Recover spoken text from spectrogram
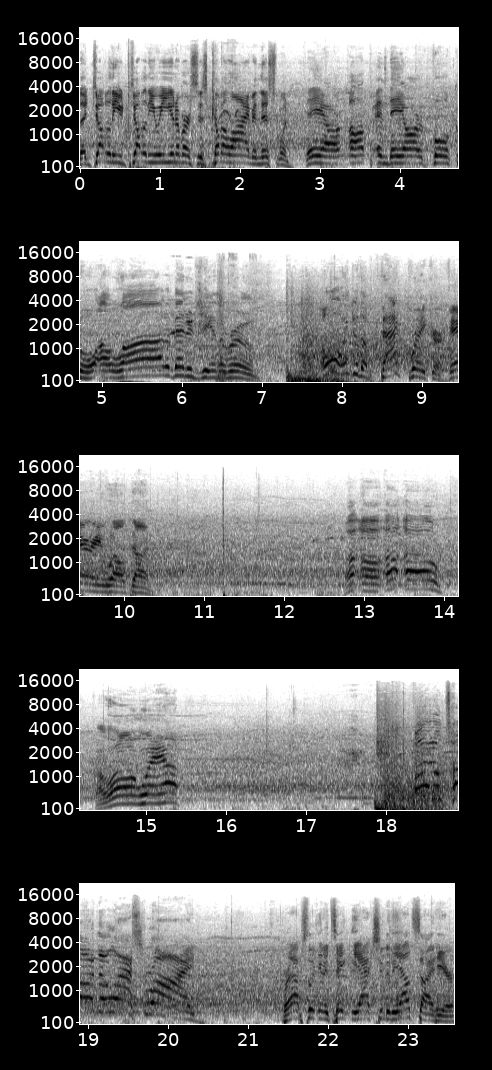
The WWE Universe has come alive in this one. They are up and they are vocal. A lot of energy in the room. Oh, into the backbreaker. Very well done. Uh-oh, uh-oh. A long way up. Final time, the last ride. Perhaps looking to take the action to the outside here.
